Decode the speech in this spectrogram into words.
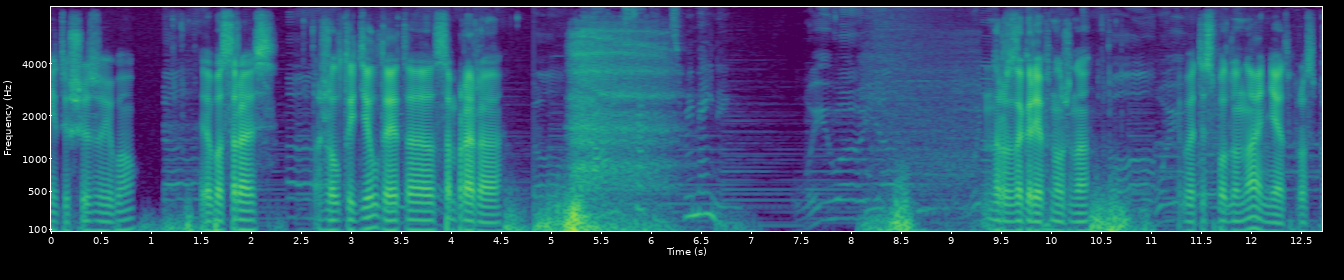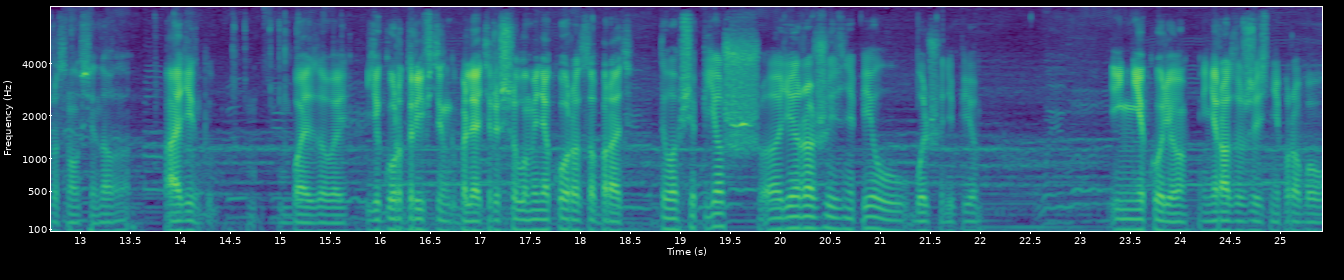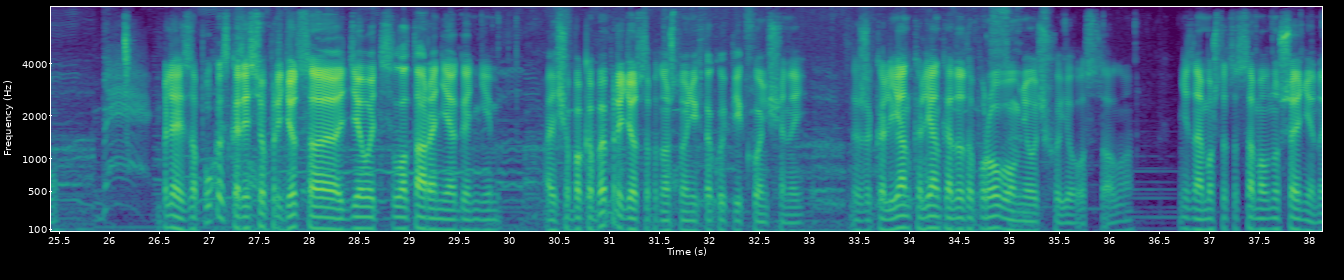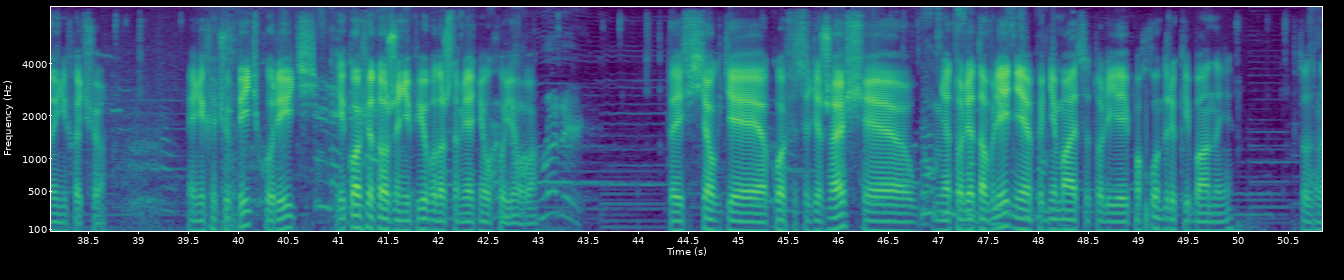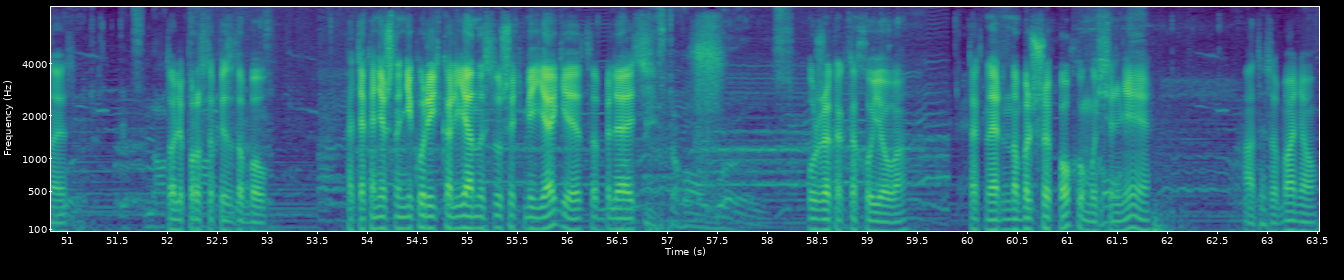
Не дыши, заебал. Я постараюсь. Желтый дилда это сомбреро. Seconds remaining. На разогрев нужно. В этой спадуна нет, просто проснулся недавно. Один байзовый. Егор Дрифтинг, блять, решил у меня кора забрать. Ты вообще пьешь? Один раз в жизни пил, больше не пью. И не курю, и ни разу в жизни не пробовал. Блять, запука, скорее всего, придется делать лотара не агоним. А еще БКБ придется, потому что у них такой пик конченый. Даже кальян, кальян когда-то пробовал, мне очень хуево стало. Не знаю, может это самовнушение, но я не хочу. Я не хочу пить, курить. И кофе тоже не пью, потому что мне от него хуево. То есть все, где кофе содержащее, у меня то ли давление поднимается, то ли я ипохондрик ебаный. Кто знает. То ли просто пиздобол. Хотя, конечно, не курить кальян и слушать Мияги, это, блядь, уже как-то хуево. Так, наверное, на большой похуй мы сильнее. А, ты забанил.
